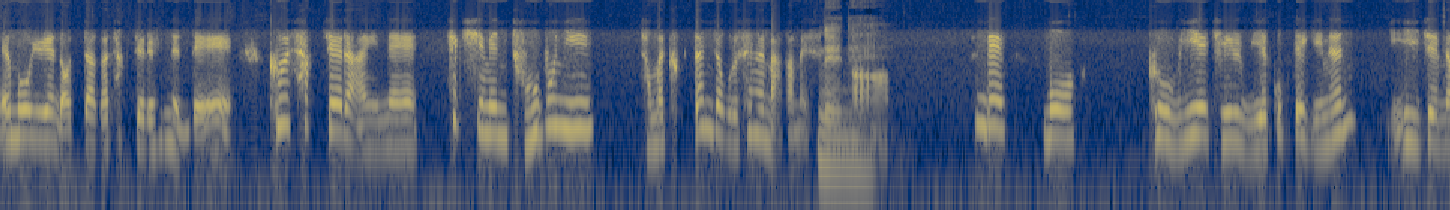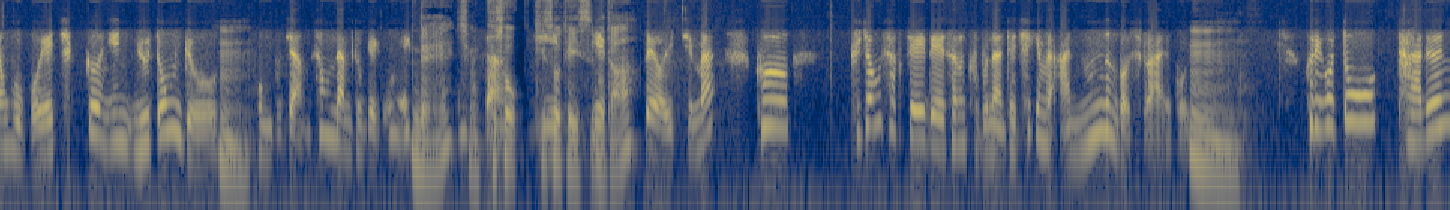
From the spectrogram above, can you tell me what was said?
MOU에 넣었다가 삭제를 했는데 그 삭제 라인의 핵심인 두 분이 정말 극단적으로 생을 마감했어요. 네네. 어. 근데 뭐 그 위에 제일 위에 꼭대기는 이재명 후보의 측근인 유동규 음. 본부장 성남 도계공에 네. 지금 자, 구속 기소돼 이- 있습니다. 되어 있지만 그 규정 삭제에 대해서는 그분한테 책임을 안 묻는 것으로 알고 있고 음. 그리고 또 다른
